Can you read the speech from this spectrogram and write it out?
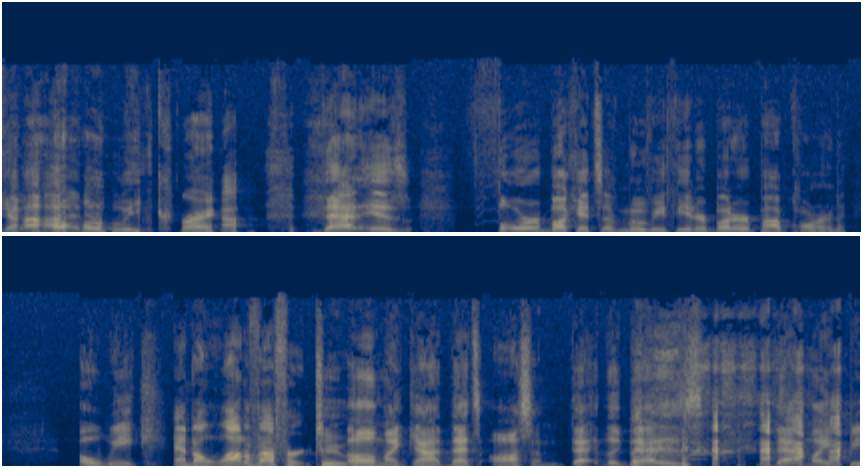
god. Holy crap! That is four buckets of movie theater butter popcorn a week. And a lot of effort too. Oh my god, that's awesome. That like that is that might be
